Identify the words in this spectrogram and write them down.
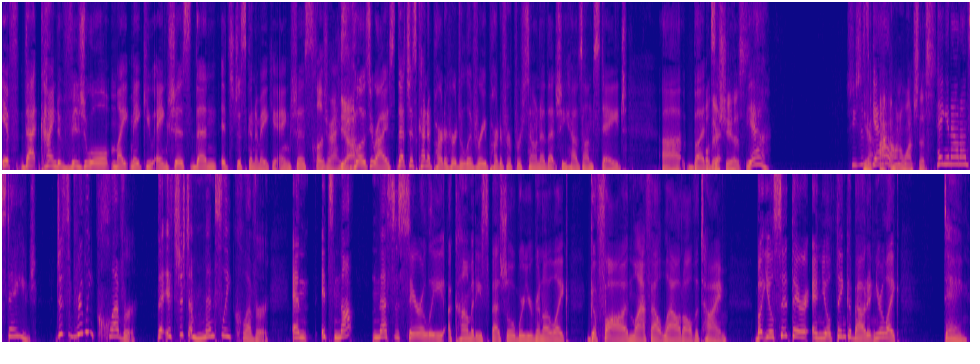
if that kind of visual might make you anxious, then it's just going to make you anxious. Close your eyes. Yeah. Close your eyes. That's just kind of part of her delivery, part of her persona that she has on stage. Uh, but Oh, there uh, she is. Yeah, she's just Yeah, a gal I, I want to watch this. hanging out on stage. Just really clever. That it's just immensely clever. And it's not necessarily a comedy special where you're gonna like guffaw and laugh out loud all the time. But you'll sit there and you'll think about it and you're like, dang,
